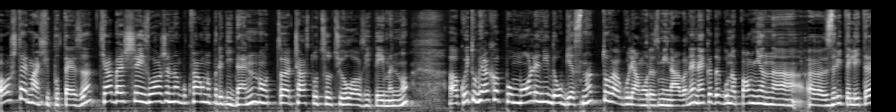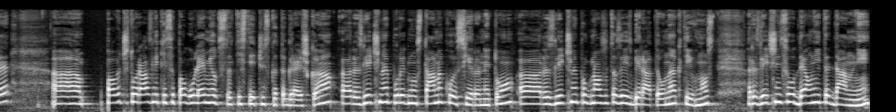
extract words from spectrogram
още една хипотеза. Тя беше изложена буквално преди ден от а, част от социолозите именно, които бяха помолени да обяснат това голямо разминаване. Нека да го напомня на зрителите. Повечето разлики са по-големи от статистическата грешка. Различна е поредността на класирането, различна е прогнозата за избирателна активност, различни са отделните данни.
